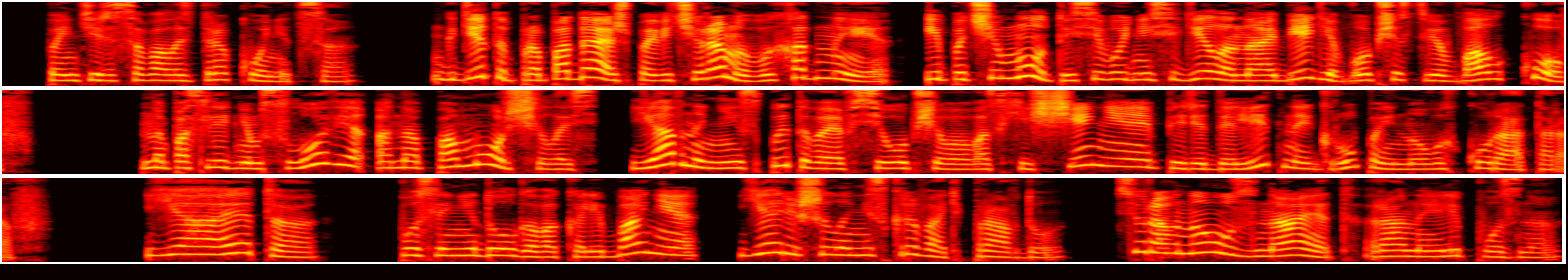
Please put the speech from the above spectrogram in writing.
— поинтересовалась драконица. «Где ты пропадаешь по вечерам и выходные? И почему ты сегодня сидела на обеде в обществе волков?» На последнем слове она поморщилась, явно не испытывая всеобщего восхищения перед элитной группой новых кураторов. «Я это...» После недолгого колебания я решила не скрывать правду. Все равно узнает, рано или поздно.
